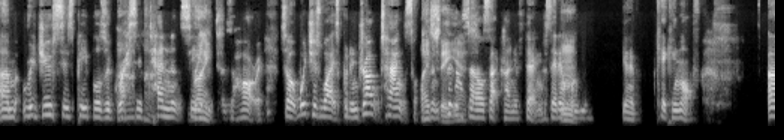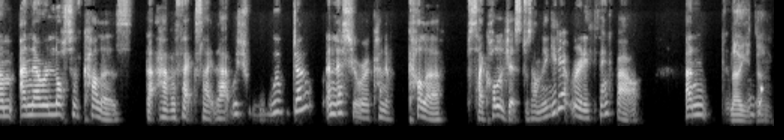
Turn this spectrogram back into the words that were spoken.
um, reduces people's aggressive Ah, tendency right. as a heart rate so which is why it's put in drunk tanks often see, prison yes. cells that kind of thing because they don't Mm. want you know kicking off um, and there are a lot of colors that have effects like that which we don't unless you're a kind of color psychologist or something you don't really think about and No, you don't.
